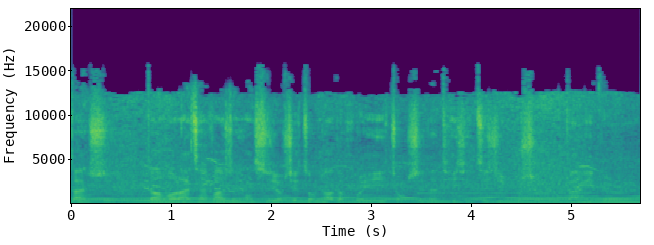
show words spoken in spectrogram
但是到后来才发现，还是有些重要的回忆总是能提醒自己不是孤单一个人。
